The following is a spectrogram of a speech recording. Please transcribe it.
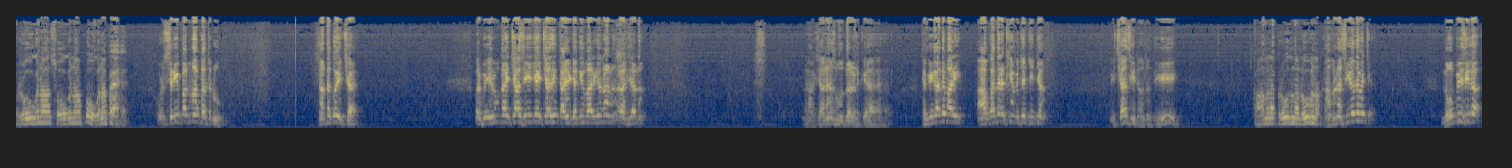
ਰੋਗ ਨਾ ਸੋਗ ਨਾ ਭੋਗ ਨਾ ਭੈ ਹੈ। ਹੁਣ ਸ੍ਰੀ ਪਦਮਾ ਪਤ ਨੂੰ। ਨਾ ਤਾਂ ਕੋਈ ਇੱਛਾ ਹੈ। ਪਰ ਵਿਸ਼ਨੂੰ ਤਾਂ ਇੱਛਾ ਸੀ ਜੇ ਇੱਛਾ ਸੀ ਤਾਂ ਹੀ ਠੱਗੀ ਮਾਰੀ ਉਹਨਾਂ ਨੇ ਰਾਖਸ਼ਾ ਨੇ ਰਾਖਸ਼ਾ ਨੇ ਸਮੁੰਦਰ ਲੜਕਿਆ। ਠੱਗੀ ਕਾਹਦੇ ਮਾਰੀ? ਆਪ ਕਾਹਦੇ ਰੱਖੀਆਂ ਵਿੱਚੋਂ ਚੀਜ਼ਾਂ? ਇੱਛਾ ਸੀ ਨਾ ਉਹਨਾਂ ਦੀ। ਕਾਮ ਨਾ ਕ੍ਰੋਧ ਨਾ ਲੋਭ ਨਾ। ਕਾਮਨਾ ਸੀ ਉਹਦੇ ਵਿੱਚ। ਲੋਭ ਵੀ ਸੀਗਾ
